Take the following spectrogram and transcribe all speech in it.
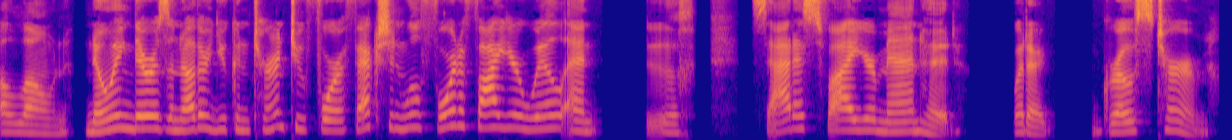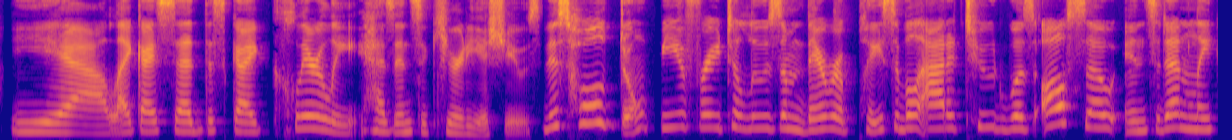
alone. Knowing there is another you can turn to for affection will fortify your will and, ugh, satisfy your manhood. What a gross term. Yeah, like I said, this guy clearly has insecurity issues. This whole don't be afraid to lose them, they're replaceable attitude was also, incidentally,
